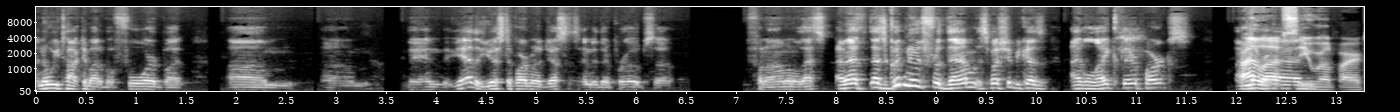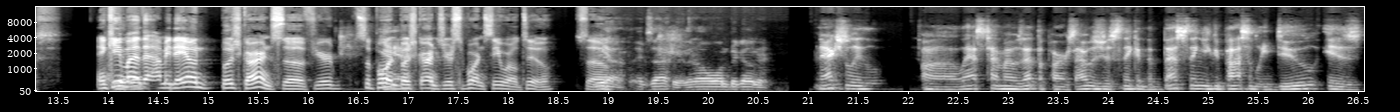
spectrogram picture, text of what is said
I know we talked about it before, but um, um, and yeah, the U.S. Department of Justice ended their probe, so phenomenal. That's and that's that's good news for them, especially because I like their parks. I've I love had- SeaWorld parks. And keep Yeah, in mind that I mean they own Busch Gardens, so if you're supporting Yeah. Busch Gardens, you're supporting SeaWorld too. So Yeah, exactly. They're all one big owner. And actually, uh, last time I was at the parks, I was just thinking the best thing you could possibly do is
